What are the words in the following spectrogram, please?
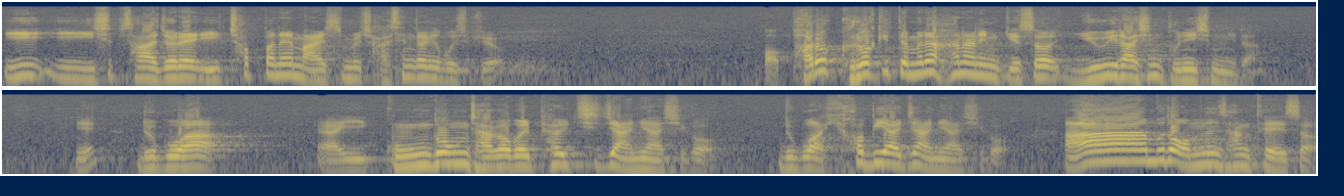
이 24절의 이 첫 번의 말씀을 잘 생각해 보십시오. 어, 바로 그렇기 때문에 하나님께서 유일하신 분이십니다. 예? 누구와 아, 이 공동 작업을 펼치지 아니하시고 누구와 협의하지 아니하시고 아무도 없는 상태에서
